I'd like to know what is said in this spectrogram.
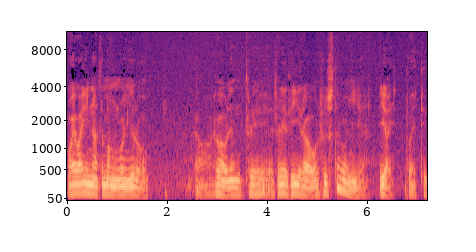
Og jeg var inne til mange ganger òg. Ja, jeg var vel en tre-fire tre, år første gang i ett, veit du.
